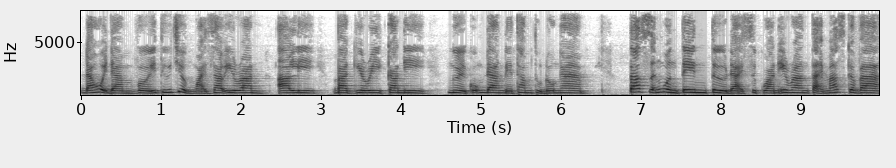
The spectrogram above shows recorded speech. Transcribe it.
đã hội đàm với Thứ trưởng Ngoại giao Iran Ali Bagheri Kani, người cũng đang đến thăm thủ đô Nga. TASS dẫn nguồn tin từ Đại sứ quán Iran tại Moscow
